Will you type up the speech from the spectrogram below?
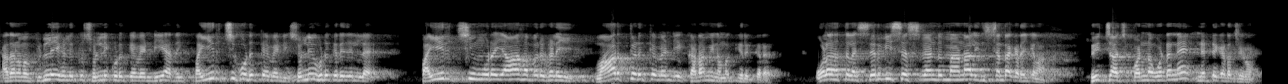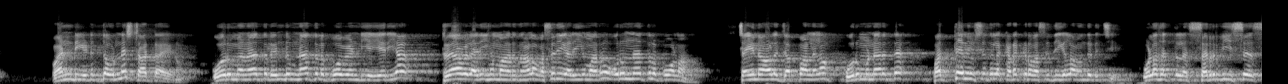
அதை நம்ம பிள்ளைகளுக்கு சொல்லிக் கொடுக்க வேண்டிய அதை பயிற்சி கொடுக்க வேண்டிய சொல்லிக் கொடுக்கிறது இல்லை. பயிற்சி முறையாக அவர்களை வார்த்தெடுக்க வேண்டிய கடமை நமக்கு இருக்கிறது. உலகத்துல சர்வீசஸ் வேண்டுமானால் இன்ஸ்டண்டா கிடைக்கலாம். ரீசார்ஜ் பண்ண உடனே நெட்டு கிடைச்சிடும் வண்டி எடுத்த உடனே ஸ்டார்ட் ஆயிடும். ஒரு மணி நேரத்துல ரெண்டு மணி நேரத்துல போக வேண்டிய ஏரியா டிராவல் அதிகமா இருந்தாலும் வசதிகள் அதிகமா இருந்தாலும் ஒரு மணி நேரத்துல போகலாம். சைனாவில் ஜப்பான்லாம் ஒரு மணி நேரத்தை பத்தே நிமிஷத்துல கிடக்கிற வசதிகள்லாம் வந்துடுச்சு. உலகத்துல சர்வீசஸ்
